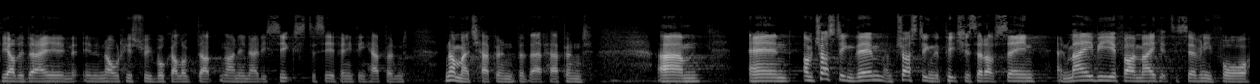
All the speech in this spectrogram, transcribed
the other day in, in an old history book. I looked up 1986 to see if anything happened. Not much happened, but that happened. Um, and I'm trusting them, I'm trusting the pictures that I've seen, and maybe if I make it to 74,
